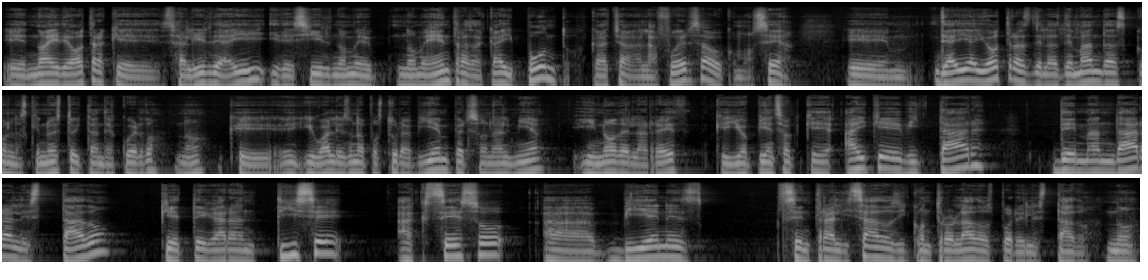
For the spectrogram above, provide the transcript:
Eh, no hay de otra que salir de ahí y decir no me, no me entras acá y punto, cacha, a la fuerza o como sea. Eh, de ahí hay otras de las demandas con las que no estoy tan de acuerdo, ¿no? que igual es una postura bien personal mía y no de la red, que yo pienso que hay que evitar demandar al Estado que te garantice acceso a bienes centralizados y controlados por el Estado, ¿no?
